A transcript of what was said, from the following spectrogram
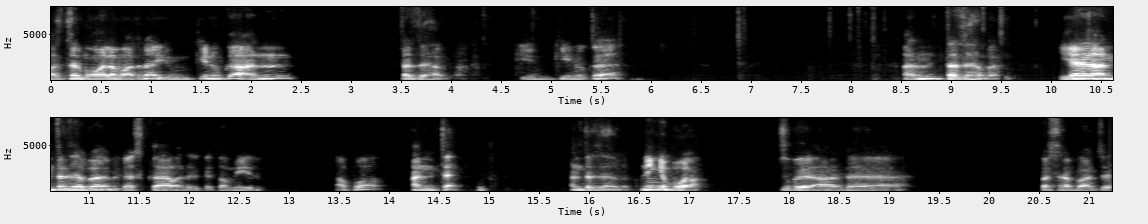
மஸ்தர் மோல மாத்தினா யும்கினுக்கு அன் தஸ்ஹப் யும்கினுக்கு அன் தஸ்ஹப ஏன் அன் தஸ்ஹப பிகாஸ் கா வந்திருக்கு. தமிழ் அப்போ அந்த அந்த நீங்க போகலாம் சுபே அந்த பர்சனை பார்த்து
